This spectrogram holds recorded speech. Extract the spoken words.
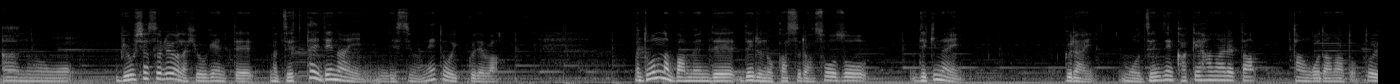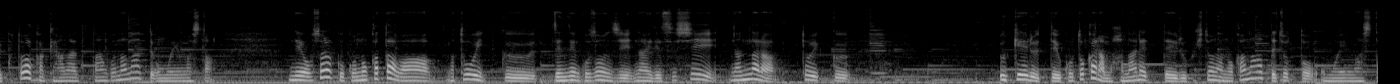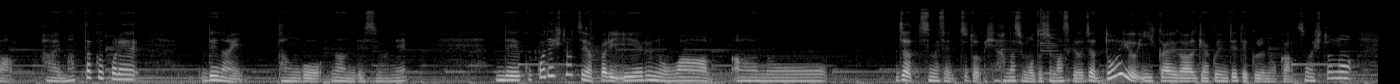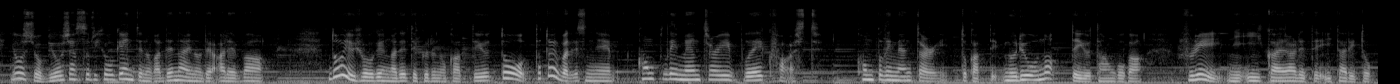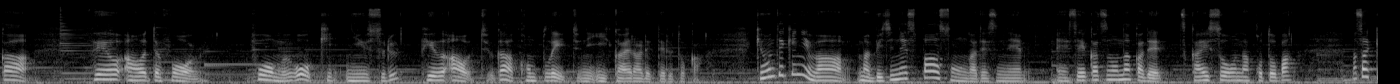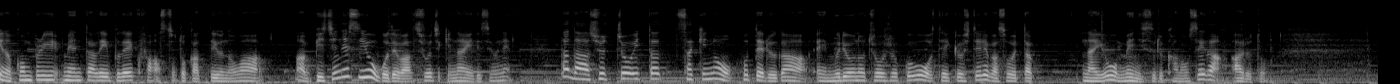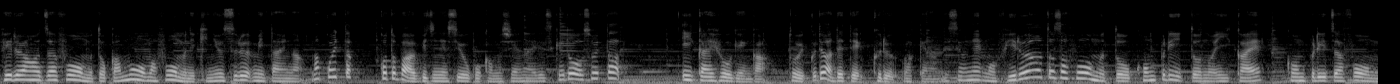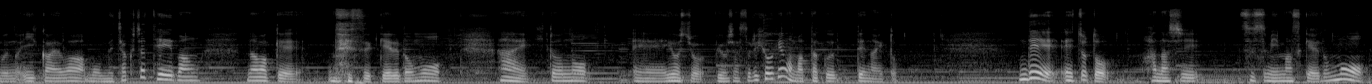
あの描写するような表現って、まあ、絶対出ないんですよね TOEICでは。まあ、どんな場面で出るのかすら想像できないぐらいもう全然かけ離れた単語だなと TOEICとはかけ離れた単語だなって思いました。でおそらくこの方は、まあ、 TOEIC全然ご存知ないですしなんなら TOEIC受けるっていうことからも離れている人なのかなってちょっと思いました。はい、全くこれ出ない単語なんですよね。でここで一つやっぱり言えるのはあのじゃあすみませんちょっと話戻しますけどじゃあどういう言い換えが逆に出てくるのかその人の容姿を描写する表現っていうのが出ないのであればどういう表現が出てくるのかっていうと例えばですね complimentary breakfast complimentary とかって無料のっていう単語が free に言い換えられていたりとか fill out the form フォームを記入する fill out が complete に言い換えられてるとか基本的には、まあ、ビジネスパーソンがですね、えー、生活の中で使いそうな言葉、まあ、さっきのコンプリメンタリーブレイクファーストとかっていうのは、まあ、ビジネス用語では正直ないですよね。ただ出張行った先のホテルが、え無料の朝食を提供していればそういった内容を目にする可能性があると。フィルアウザフォームとかも、まあ、フォームに記入するみたいな、まあ、こういった言葉はビジネス用語かもしれないですけどそういった言い換え表現が TOEIC では出てくるわけなんですよね。もうフィルアウト・ザ・フォームとコンプリートの言い換えコンプリート・ザ・フォームの言い換えはもうめちゃくちゃ定番なわけですけれども、はい、人のえー、容姿を描写する表現は全く出ないと。で、えー、ちょっと話進みますけれども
